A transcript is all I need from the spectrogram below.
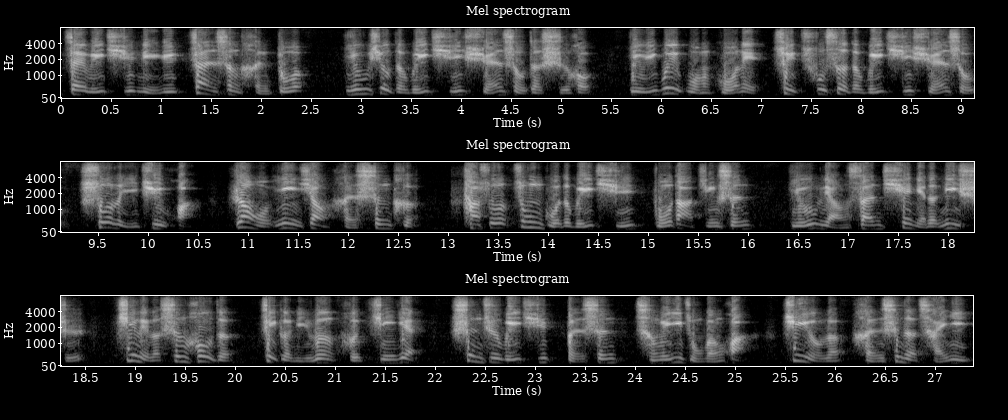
在围棋领域战胜很多优秀的围棋选手的时候，有一位我们国内最出色的围棋选手说了一句话，让我印象很深刻。他说：“中国的围棋博大精深，有两三千年的历史，积累了深厚的这个理论和经验，甚至围棋本身成为一种文化，具有了很深的禅意。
